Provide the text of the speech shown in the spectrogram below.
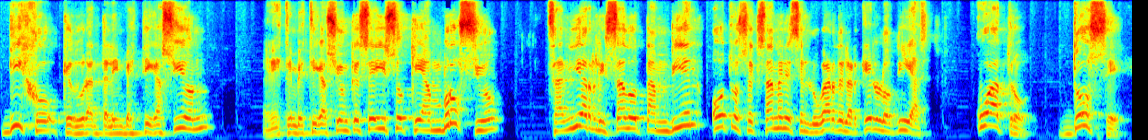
dijo que durante la investigación, en esta investigación que se hizo, que Ambrosio se había realizado también otros exámenes en lugar del arquero los días 4, 12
